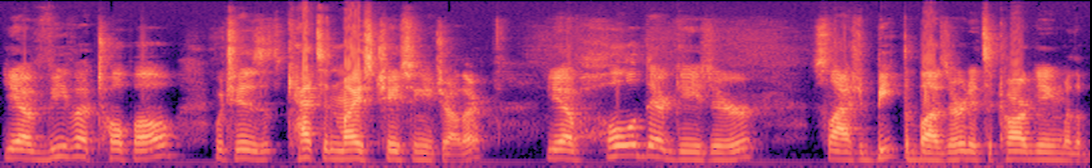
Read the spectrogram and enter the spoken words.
You have Viva Topo, which is cats and mice chasing each other. You have Hol's der Geier slash Beat the Buzzard. It's a card game with a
